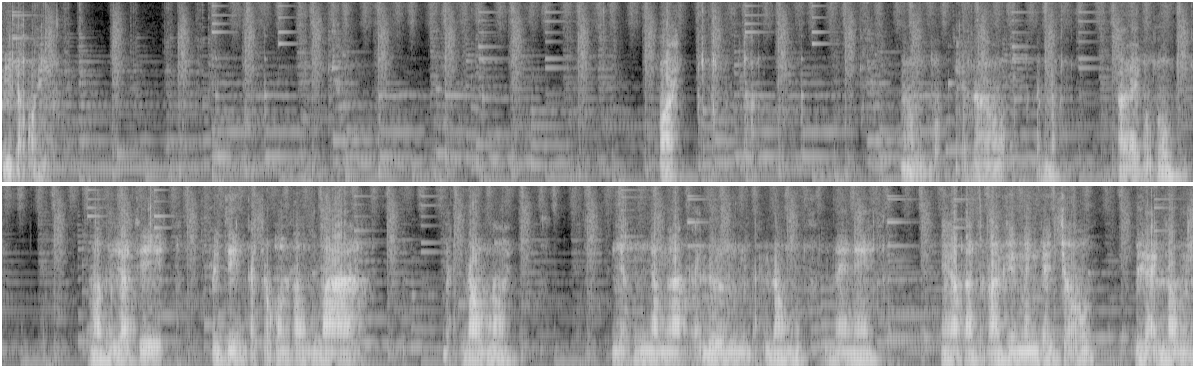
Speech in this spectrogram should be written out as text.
bị đói. Rồi. Ừ, Để nào? Em nắp Ra đây của cùng. Rồi bây giờ thì Đi tìm cả chỗ con rồng và Đánh rồng thôi Nhận nhầm là cái đường đánh rồng Nè nè. Hẹn gặp lại bạn khi mình đến chỗ Để đánh rồng. Nhỉ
